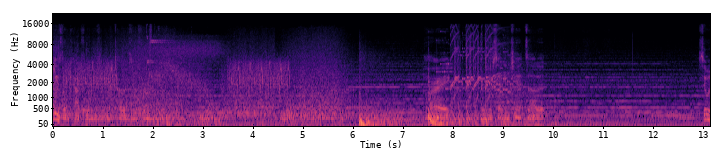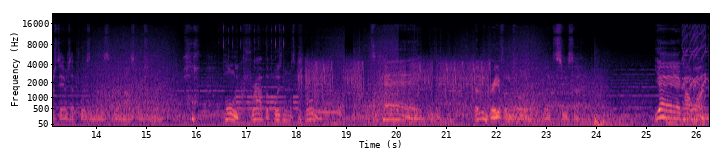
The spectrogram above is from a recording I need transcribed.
Please don't capture of these little turds in front of me. Alright, there's a second chance at it. See how much damage that poison does. Put mouse cursor there. holy crap, the poison almost killed him. Dang. That would have been great if have killed him, like suicide. Yay, I caught one.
